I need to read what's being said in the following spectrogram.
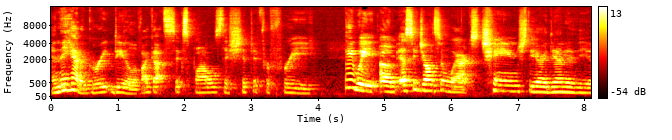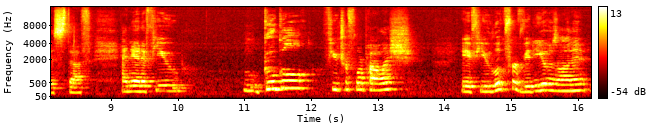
And they had a great deal. If I got six bottles, they shipped it for free. Anyway, um, S.C. Johnson Wax changed the identity of stuff. And then if you Google Future Floor Polish, if you look for videos on it,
